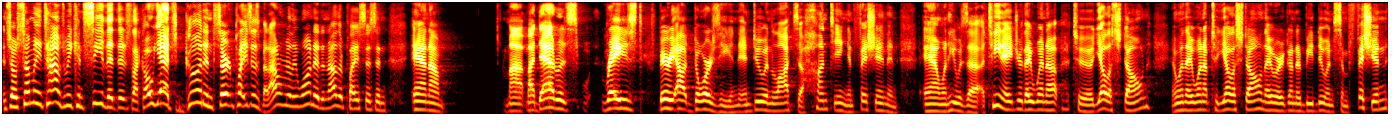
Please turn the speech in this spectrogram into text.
And so, so many times we can see that there's like, oh, yeah, it's good in certain places, but I don't really want it in other places. And, and um, my, my dad was raised very outdoorsy and, and doing lots of hunting and fishing. And, and when he was a, a teenager, they went up to Yellowstone. And when they went up to Yellowstone, they were going to be doing some fishing.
